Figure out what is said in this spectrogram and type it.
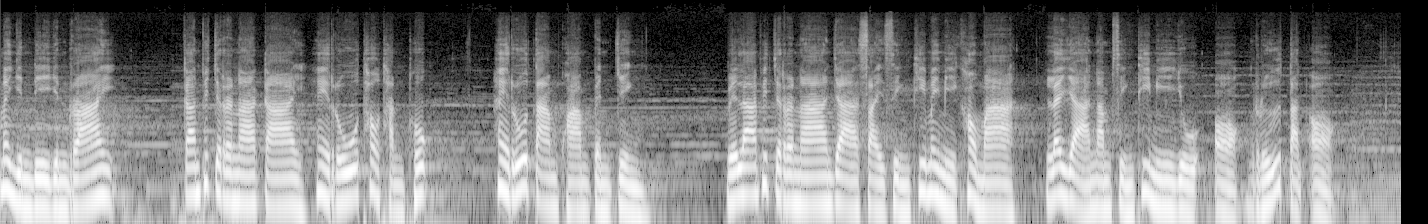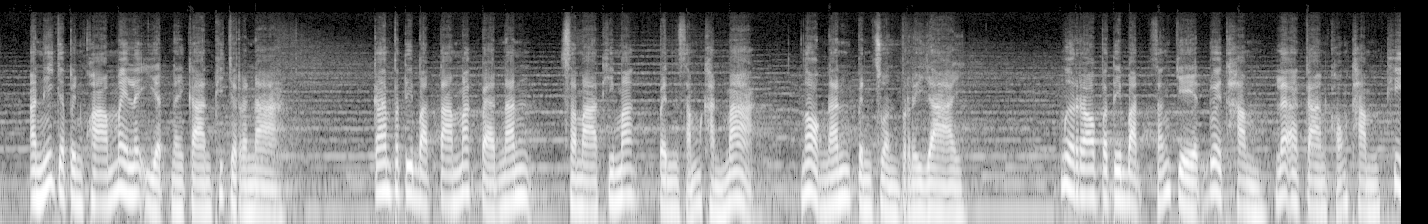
ไม่ยินดียินร้าย การพิจารณากายให้รู้เท่าทันทุกให้รู้ตามความเป็นจริง เวลาพิจารณาอย่าใส่สิ่งที่ไม่มีเข้ามา และอย่านำสิ่งที่มีอยู่ออกหรือตัดออก อันนี้จะเป็นความไม่ละเอียดในการพิจารณา การปฏิบัติตามมรรคแปดนั้น สมาธิมรรคเป็นสำคัญมาก นอกนั้นเป็นส่วนปริยาย เมื่อเราปฏิบัติสังเกตด้วยธรรมและอาการของธรรมที่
